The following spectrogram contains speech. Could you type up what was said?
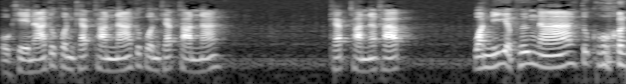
โอเคนะ ทุกคนแคปทันนะ ทุกคนแคปทันนะ แคปทันนะครับ วันนี้อย่าพึ่งนะ ทุกคน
